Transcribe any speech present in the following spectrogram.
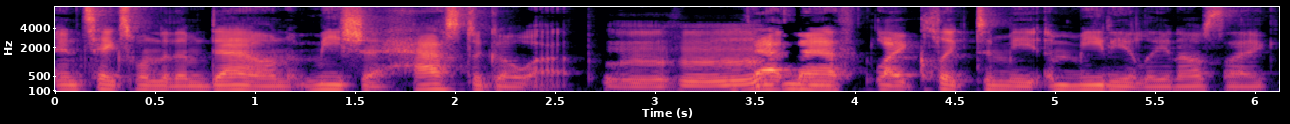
and takes one of them down, Miesha has to go up. Mm-hmm. That math like clicked to me immediately, and I was like,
